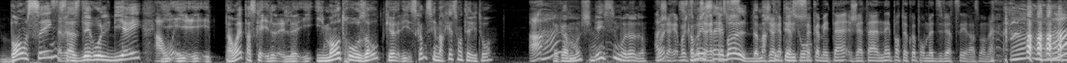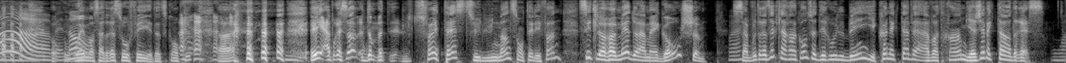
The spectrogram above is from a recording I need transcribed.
bon signe, Ça se déroule bien. Ah Il- oui? il- il- il- ah ouais, parce qu'il il, il montre aux autres que c'est comme s'il marquait son territoire. Ah, Fait comme moi, je suis bien ici, moi, là. là. Ah, Ouais, c'est comme un symbole de marquer le territoire. ça comme étant j'attends n'importe quoi pour me divertir en ce moment. Ah, ben non. Oui, mais on s'adresse aux filles, t'as-tu compris? Euh, et après ça, tu fais un test, tu lui demandes son téléphone. Si tu le remets de la main gauche, ça voudrait dire que la rencontre se déroule bien, il est connecté à, à votre âme, il agit avec tendresse. Wow.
